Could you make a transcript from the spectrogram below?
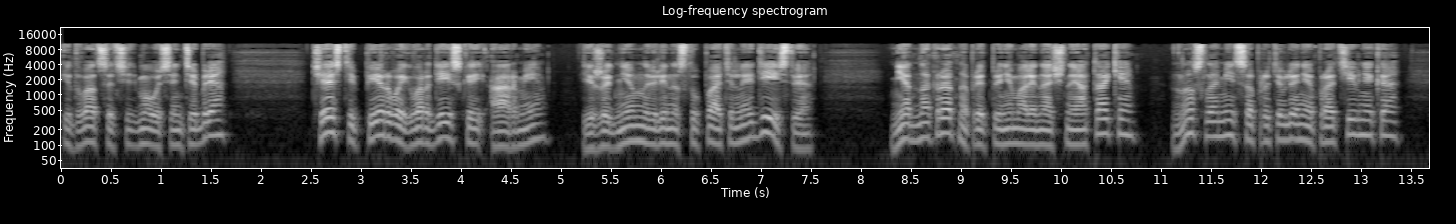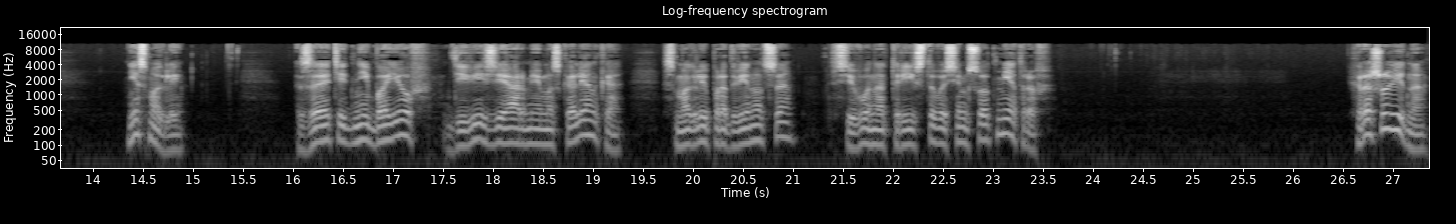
и 27 сентября части 1-й гвардейской армии ежедневно вели наступательные действия, неоднократно предпринимали ночные атаки, но сломить сопротивление противника не смогли. За эти дни боев дивизии армии Москаленко смогли продвинуться всего на 300-800 метров. Хорошо видно,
